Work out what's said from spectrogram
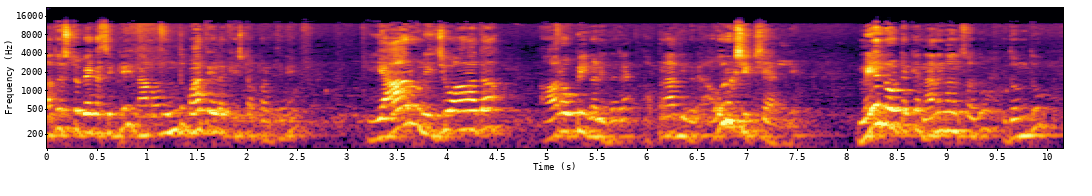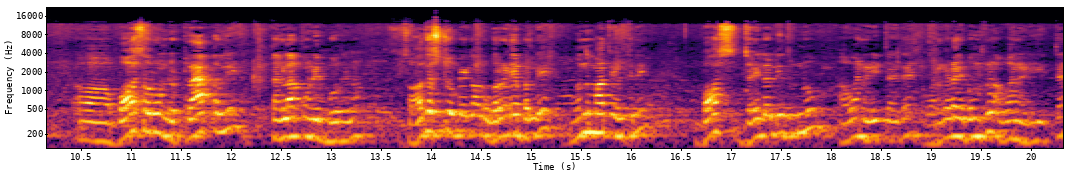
ಆದಷ್ಟು ಬೇಗ ಸಿಗಲಿ. ನಾನು ಒಂದು ಮಾತು ಹೇಳಕ್ಕೆ ಇಷ್ಟಪಡ್ತೀನಿ. ಯಾರು ನಿಜವಾದ ಆರೋಪಿಗಳಿದ್ದಾರೆ, ಅಪರಾಧಿಗಳಿದ್ದಾರೆ, ಅವ್ರಿಗೆ ಶಿಕ್ಷೆ ಆಗಲಿ. ಮೇಲ್ನೋಟಕ್ಕೆ ನನಗನ್ಸೋದು ಇದೊಂದು ಬಾಸ್ ಅವರು ಒಂದು ಟ್ರ್ಯಾಪಲ್ಲಿ ತಗಲಾಕೊಂಡಿರ್ಬೋದೇನೋ. ಸೊ ಆದಷ್ಟು ಬೇಗ ಅವ್ರು ಹೊರಗಡೆ ಬರಲಿ ಒಂದು ಮಾತು ಹೇಳ್ತೀನಿ. ಬಾಸ್ ಜೈಲಲ್ಲಿದ್ರು ಹವ ನಡೀತಾ ಇದೆ. ಹೊರಗಡೆ ಬಂದರೂ ಹವ ನಡೆಯುತ್ತೆ.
